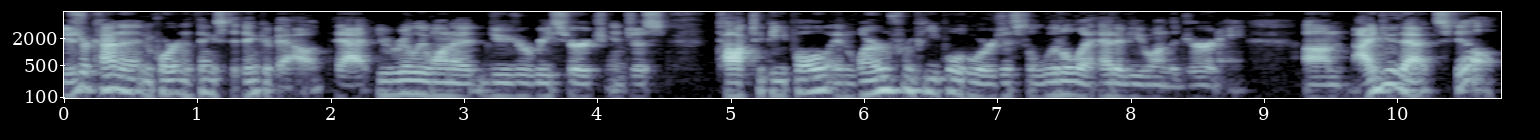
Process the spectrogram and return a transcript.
these are kind of important things to think about that you really want to do your research and just talk to people and learn from people who are just a little ahead of you on the journey. Um, I do that still.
